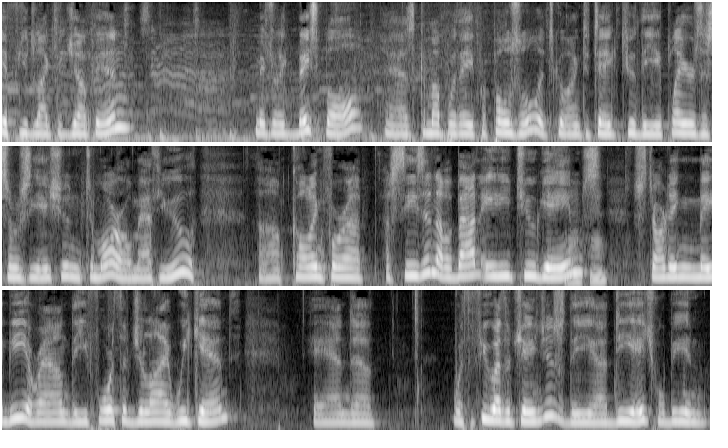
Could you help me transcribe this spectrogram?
if you'd like to jump in. Major League Baseball has come up with a proposal it's going to take to the Players Association tomorrow, Matthew, uh, calling for a, a, season of about 82 games, mm-hmm. starting maybe around the 4th of July weekend. And uh, with a few other changes, the uh, DH will be in,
